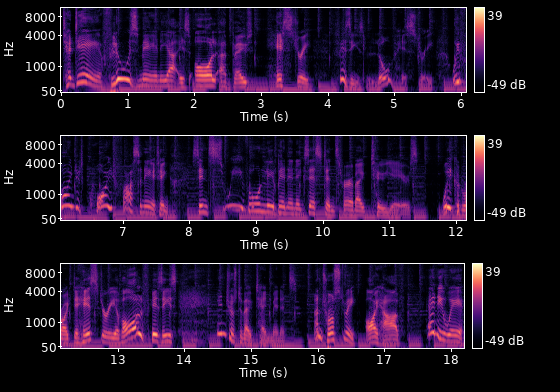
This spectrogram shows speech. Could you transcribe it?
Today, Flooze Mania is all about history. Fizzies love history. We find it quite fascinating since we've only been in existence for about two years. We could write the history of all fizzies in just about 10 minutes. And trust me, I have. Anyway,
